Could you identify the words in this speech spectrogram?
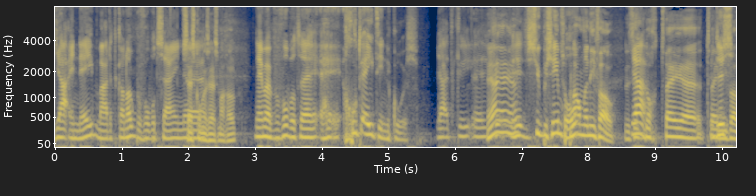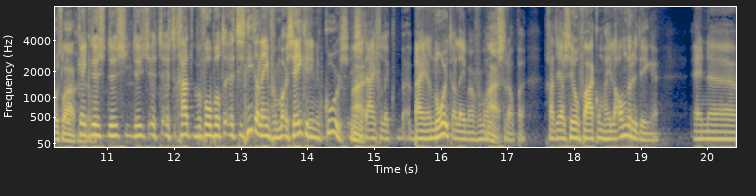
ja en nee, maar het kan ook bijvoorbeeld zijn... eh, 6,6 mag ook. Nee, maar bijvoorbeeld eh, he- goed eten in de koers. Ja, het, eh, Ja, ja, ja. het is super is op simpel. een ander niveau. Er Ja. nog twee, eh, twee Dus, niveaus lager. Kijk, dus, dus, dus het, het gaat bijvoorbeeld... Het is niet alleen vermo- Zeker in een koers is Nee. het eigenlijk bijna nooit alleen maar vermogenstrappen. Het gaat juist heel vaak om hele andere dingen. En eh,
